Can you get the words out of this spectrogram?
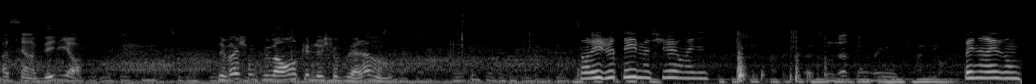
Ah, c'est un délire. C'est vachement plus marrant que de le choper à la main. Hein. Sans les jeter, monsieur, on a dit. Sont déjà. Pas une raison.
